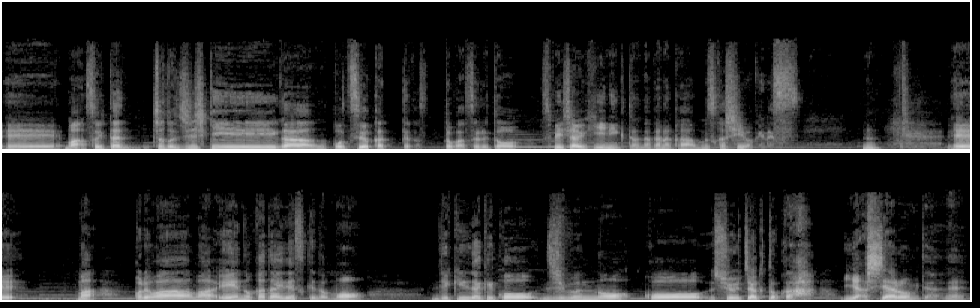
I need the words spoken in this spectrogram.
えー、まあそういったちょっと自意識がこう強かったとかすると、スピーチャルヒーリングってのはなかなか難しいわけです。うん。えー、まあ、これはまあ永遠の課題ですけども、できるだけこう自分のこう執着とか癒してやろうみたいなね、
